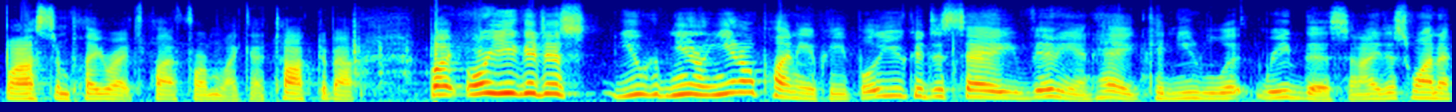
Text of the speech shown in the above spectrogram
Boston Playwrights platform, like I talked about. But or you could just you you know you know plenty of people. You could just say, Vivian, hey, can you li- read this? And I just want to,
